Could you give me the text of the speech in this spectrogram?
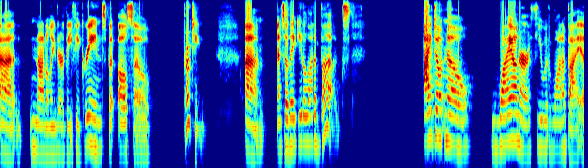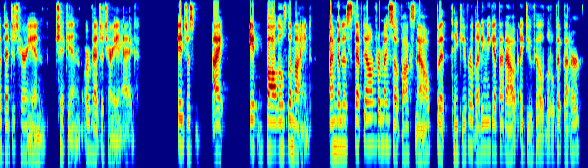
uh, not only their leafy greens, but also protein. Um, and so they eat a lot of bugs. I don't know why on earth you would want to buy a vegetarian chicken or vegetarian egg. It just, I, it boggles the mind. I'm going to step down from my soapbox now, but thank you for letting me get that out. I do feel a little bit better.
